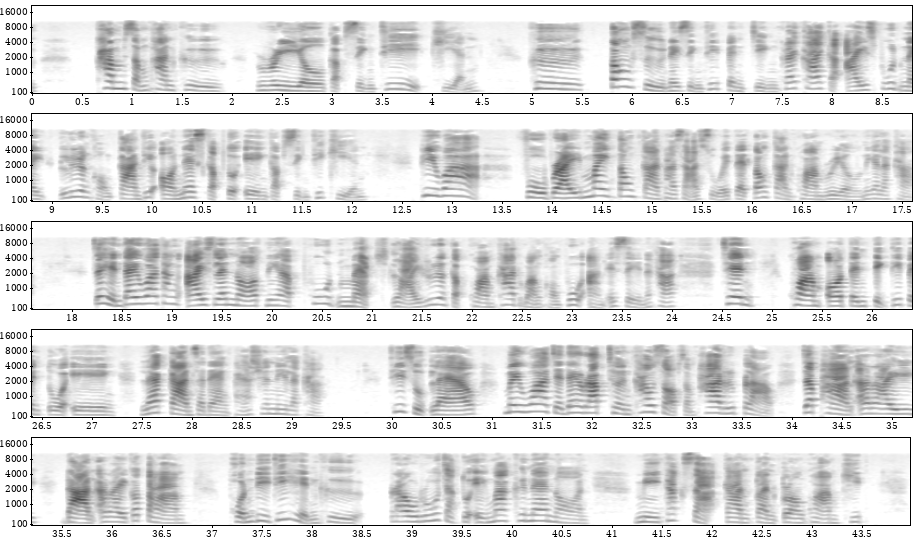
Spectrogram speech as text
คำสำคัญคือ real กับสิ่งที่เขียน คือต้องสื่อในสิ่งที่เป็นจริง คล้ายๆ กับไอซ์พูดในเรื่องของการที่ honest กับตัวเองกับสิ่งที่เขียน พี่ว่าฟูไบรท์ไม่ต้องการภาษาสวยแต่ต้องการความ real นี่แหละค่ะ จะเห็นได้ว่าทั้งไอซ์และน็อตเนี่ยพูด match หลายเรื่องกับความคาดหวังของผู้อ่าน essay นะคะ เช่น ความ authentic ที่เป็นตัวเอง และการแสดง passion นี่แหละค่ะ ที่สุดแล้วไม่ว่าจะได้รับเชิญเข้าสอบสัมภาษณ์หรือเปล่า จะผ่านอะไรด่านอะไรก็ตาม ผลดีที่เห็นคือเรารู้จักตัวเองมากขึ้นแน่นอน มีทักษะการกลั่นกรองความคิด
